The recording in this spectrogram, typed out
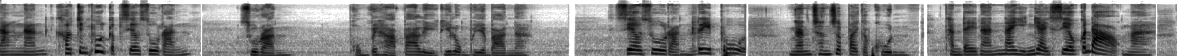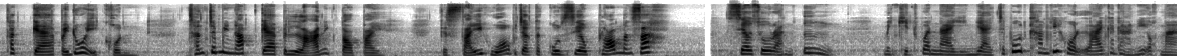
ดังนั้นเขาจึงพูดกับเซียวซูหรัน สุรัน ผมไปหาป้าหลีที่โรงพยาบาลนะ เซียวซูหรันรีบพูด งั้นฉันจะไปกับคุณ ทันใดนั้นนายหญิงใหญ่เซียวก็ด่าออกมา ถ้าแกไปด้วยอีกคน ฉันจะไม่นับแกเป็นหลานอีกต่อไป แกใส่หัวออกไปจากตระกูลเซียวพร้อมมันซะ เซียวซูหรันอึ้ง ไม่คิดว่านายหญิงใหญ่จะพูดคำที่โหดร้ายขนาดนี้ออกมา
